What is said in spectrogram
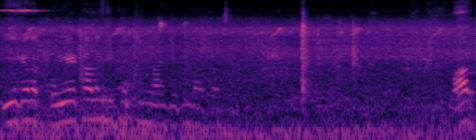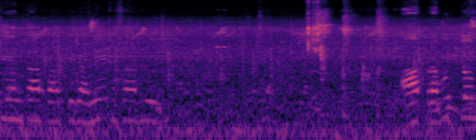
ఇది కదా పోయే కాలం గిట్ల వచ్చిందా అని చెప్పి మాట్లాడుతున్నారు భారతీయ జనతా పార్టీగా అనేక సార్లు ఆ ప్రభుత్వం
